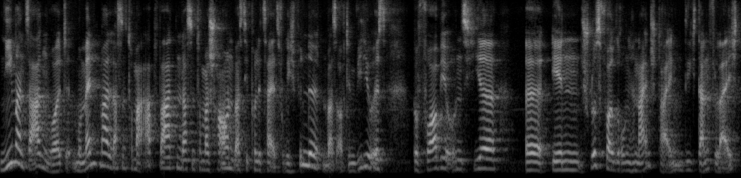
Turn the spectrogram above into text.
niemand sagen wollte, Moment mal, lass uns doch mal abwarten, lass uns doch mal schauen, was die Polizei jetzt wirklich findet und was auf dem Video ist, bevor wir uns hier äh, in Schlussfolgerungen hineinsteigen, die sich dann vielleicht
